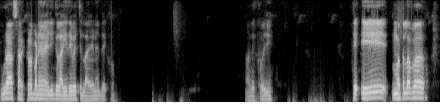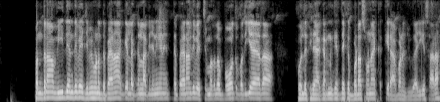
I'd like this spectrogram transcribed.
ਪੂਰਾ ਸਰਕਲ ਬਣਿਆ ਹੋਇਆ ਜੀ, ਗਲਾਈ ਦੇ ਵਿੱਚ ਲਾਏ ਨੇ, ਦੇਖੋ। ਆ ਦੇਖੋ ਜੀ। ਤੇ ਇਹ ਮਤਲਬ 15 20 ਦਿਨ ਦੇ ਵਿੱਚ, ਜਿਵੇਂ ਹੁਣ ਦੁਪਹਿਰਾਂ ਅੱਗੇ ਲੱਗਣ ਲੱਗ ਜਾਣੀਆਂ ਨੇ, ਦੁਪਹਿਰਾਂ ਦੇ ਵਿੱਚ ਮਤਲਬ ਬਹੁਤ ਵਧੀਆ ਇਹਦਾ ਫੁੱਲ ਖਿੜਿਆ ਕਰਨਗੇ ਤੇ ਇੱਕ ਬੜਾ ਸੋਹਣਾ ਇੱਕ ਘੇਰਾ ਬਣ ਜਾਊਗਾ ਜੀ ਇਹ ਸਾਰਾ।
